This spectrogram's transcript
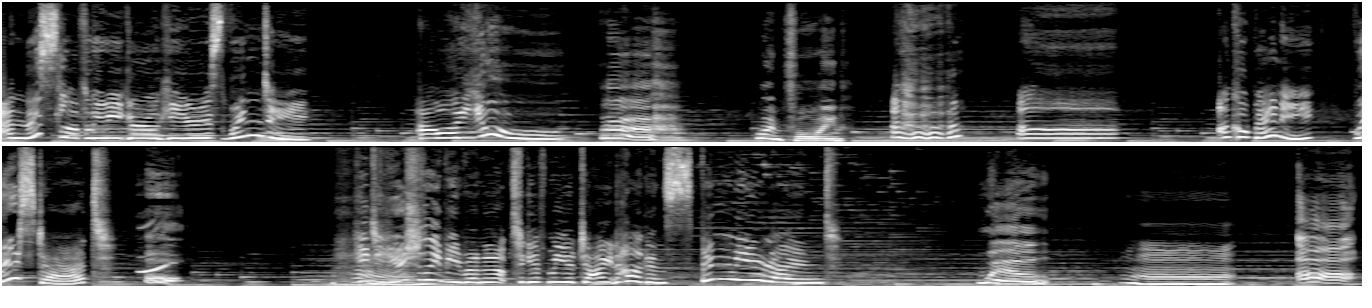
this lovely wee girl here is Windy. How are you? Uh, I'm fine. uh, Uncle Benny, where's Dad? Oh, He'd usually be running up to give me a giant hug and spin me around. well, hmm. Ah,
